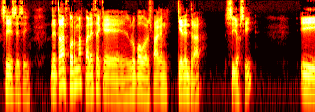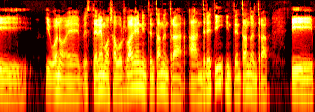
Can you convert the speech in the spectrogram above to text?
Sí, sí, sí. De todas formas, parece que el grupo Volkswagen quiere entrar, sí o sí. Y, y bueno, eh, tenemos a Volkswagen intentando entrar, a Andretti intentando entrar. Y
